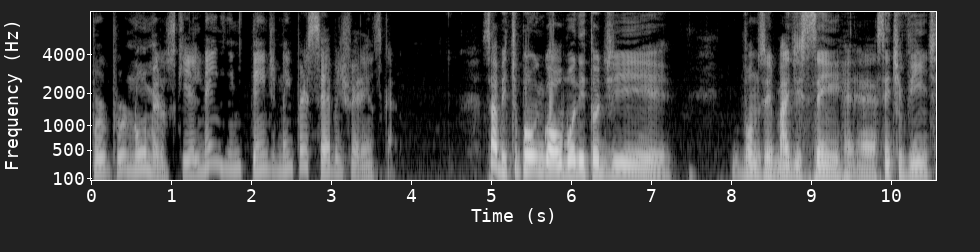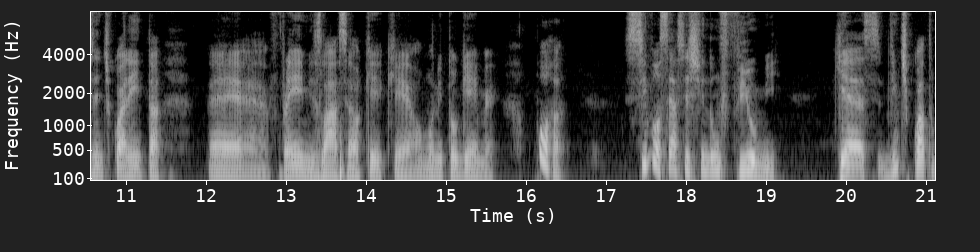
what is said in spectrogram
por, por números que ele nem entende, nem percebe a diferença, cara. Sabe, tipo, igual o monitor de. Vamos dizer, mais de 100, é, 120, 140 é, frames lá, sei lá o que, que é o monitor gamer. Porra, se você assistindo um filme que é 24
